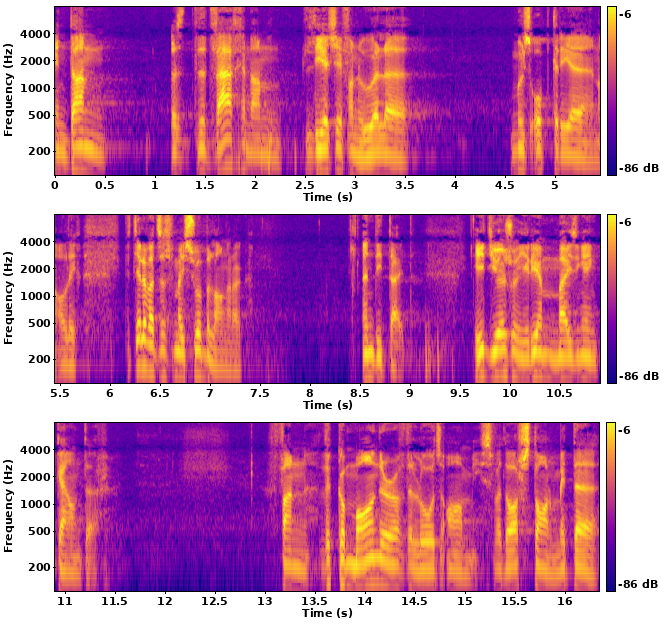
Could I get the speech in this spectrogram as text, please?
En dan is dit weg en dan lees jy van hoe hulle moes optree en al die Weet julle wat is vir my so belangrik? In die tyd het Joshua hierdie amazing encounter van the commander of the Lord's armies wat daar staan met 'n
